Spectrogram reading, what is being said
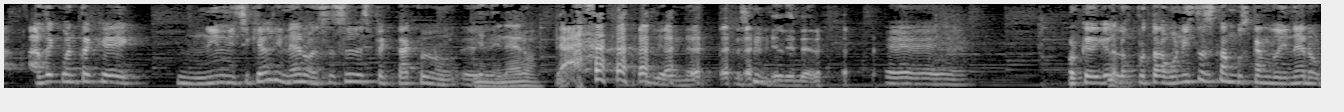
Haz de cuenta que ni, ni siquiera el dinero, ese es el espectáculo. Y el eh, dinero. y el dinero. Y el dinero. Eh, porque los protagonistas están buscando dinero,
